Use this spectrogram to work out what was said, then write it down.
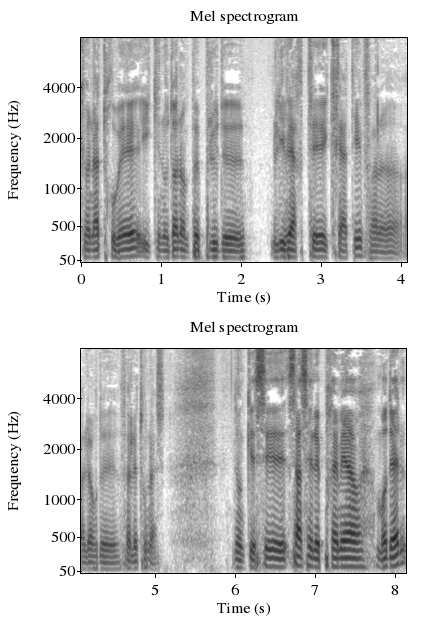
qu'on a trouvées et qui nous donne un peu plus de liberté créative à l'heure de faire le tournage. Donc ça, c'est le premier modèle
